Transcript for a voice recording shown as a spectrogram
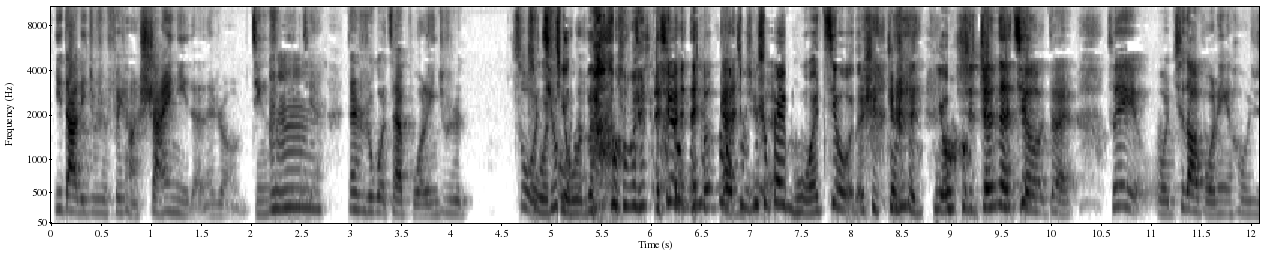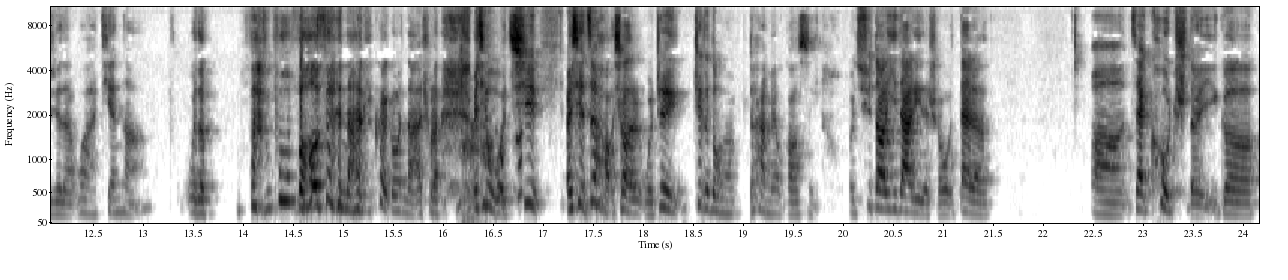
意大利就是非常 shiny 的那种金属硬件，但是如果在柏林就是。做旧的，就是那种感觉，就是被磨旧的，是真的 旧，是 真的旧。对，所以我去到柏林以后，我就觉得哇，天哪，我的帆布包在哪里？快给我拿出来！而且我去，而且最好笑的，我这这个都都还没有告诉你。我去到意大利的时候，我带了，嗯，在 Coach 的一个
